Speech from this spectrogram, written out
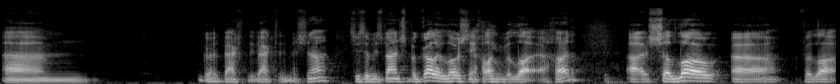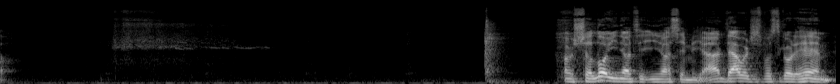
um, go back to the back to the Mishnah. So we said Bizban Shabagali Lo Shnei V'La Echad uh, Shalo uh, Oh, shalo miyad. That which is supposed to go to him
